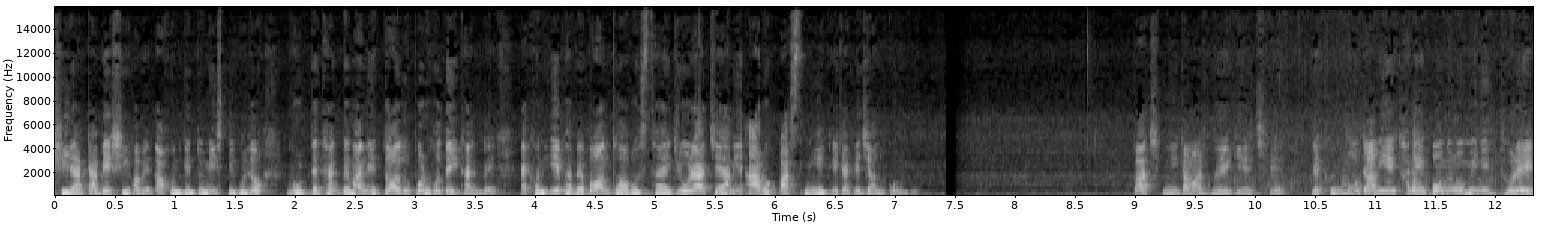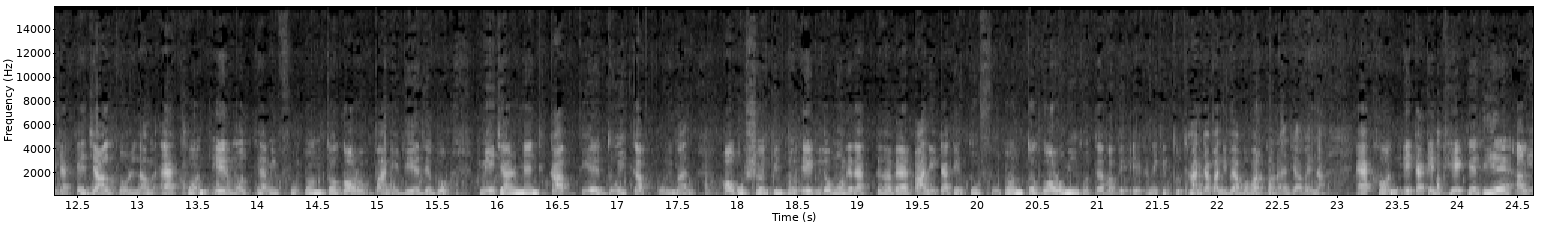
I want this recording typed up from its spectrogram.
শিরাটা বেশি হবে, তখন কিন্তু মিষ্টিগুলো ঘুরতে থাকবে মানে তল উপর হতেই থাকবে। এখন এভাবে বন্ধ অবস্থায় জোর আছে, আমি আরও পাঁচ মিনিট এটাকে জাল করব। পাঁচ মিনিট আমার হয়ে গিয়েছে। দেখুন, মোট আমি এখানে পনেরো মিনিট ধরে এটাকে জাল করলাম। এখন এর মধ্যে আমি ফুটন্ত গরম পানি দিয়ে দেব মেজারমেন্ট কাপ দিয়ে দুই কাপ পরিমাণ। অবশ্যই কিন্তু এগুলো মনে রাখতে হবে, আর পানিটা কিন্তু ফুটন্ত গরমই হতে হবে। এখানে কিন্তু ঠান্ডা পানি ব্যবহার করা যাবে না। এখন এটাকে ঢেকে দিয়ে আমি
